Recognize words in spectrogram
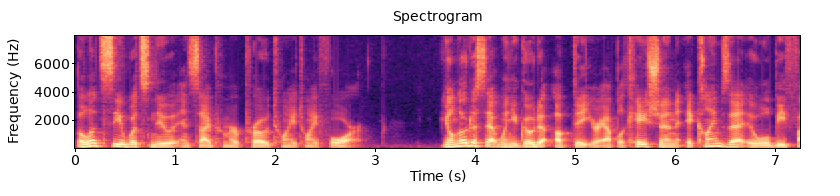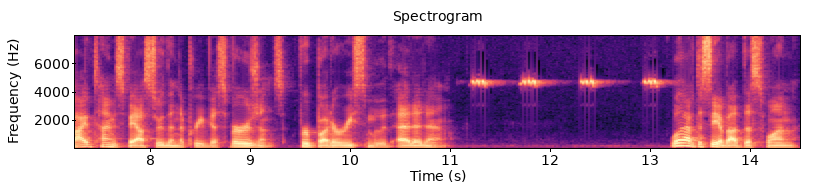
But let's see what's new inside Premiere Pro 2024. You'll notice that when you go to update your application, it claims that it will be five times faster than the previous versions for buttery smooth editing. We'll have to see about this one.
